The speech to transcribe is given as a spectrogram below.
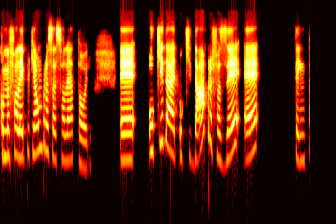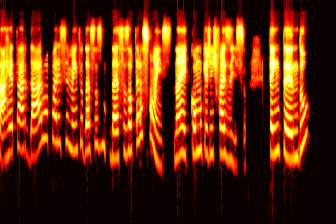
como eu falei, porque é um processo aleatório. É, o que dá, o que dá para fazer é tentar retardar o aparecimento dessas, dessas alterações, né? E como que a gente faz isso? Tentando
